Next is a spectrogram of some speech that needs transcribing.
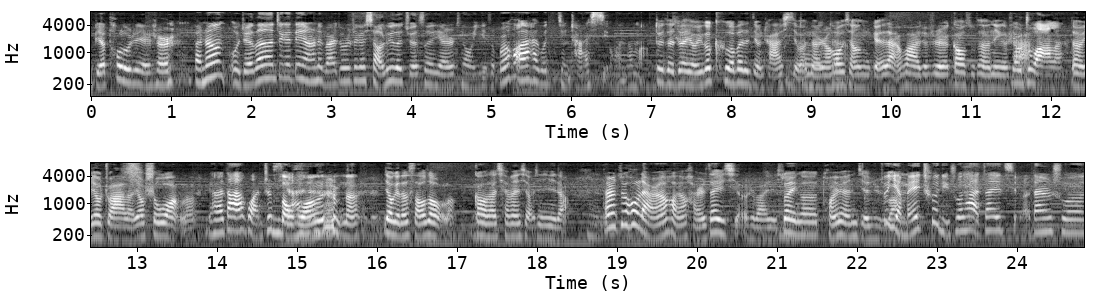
别透露这件事儿。反正我觉得这个电影里边就是这个小绿的角色也是挺有意思。不是后来还有个警察喜欢他吗？对对对，有一个磕巴的警察喜欢他，然后想给他打电话，就是告诉他那个啥要抓了，对，要抓了，要收网了。原来大家管这么扫黄什么的，要给他扫走了，告诉他千万小心一点。但是最后俩人好像还是在一起了，是吧？也算一个团圆结局。就也没彻底说他俩在一起了，但是说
